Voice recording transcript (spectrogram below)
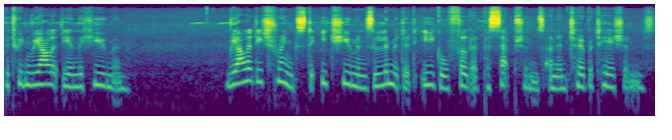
between reality and the human. Reality shrinks to each human's limited ego filtered perceptions and interpretations.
